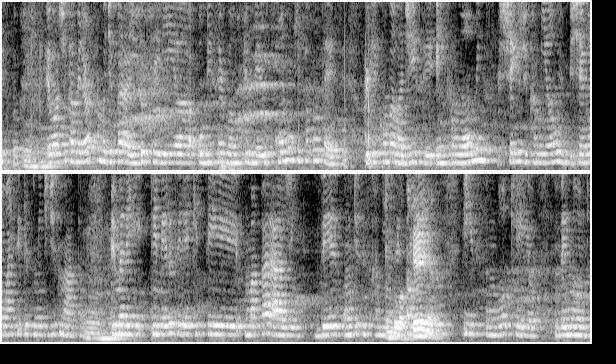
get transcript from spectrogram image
isso, Uhum. eu acho que a melhor forma de parar isso seria observando primeiro como que isso acontece. Porque, como ela disse, entram homens cheios de caminhão e chegam lá e simplesmente desmatam. Uhum. Primeiro, primeiro teria que ter uma paragem, ver onde esses caminhões Um estão indo. Isso, um bloqueio. Vendo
